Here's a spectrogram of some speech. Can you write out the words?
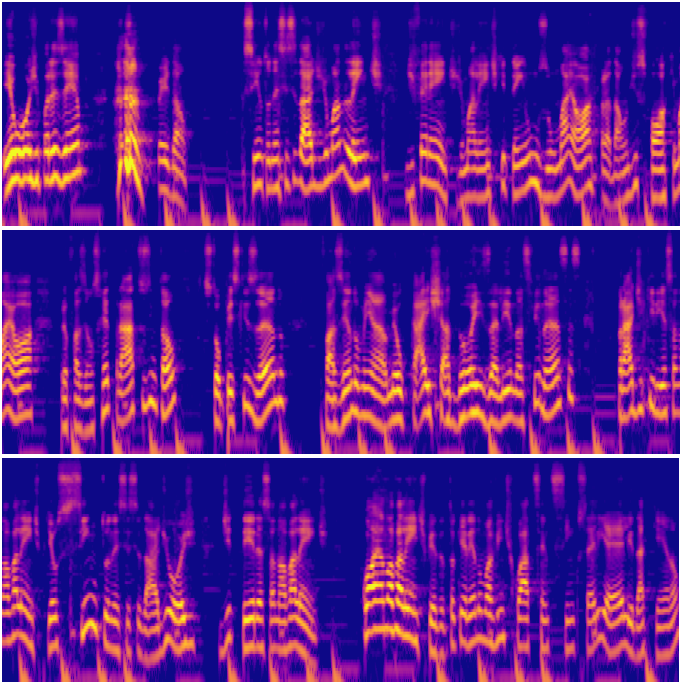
Eu hoje, por exemplo, perdão, sinto necessidade de uma lente diferente, de uma lente que tem um zoom maior para dar um desfoque maior, para eu fazer uns retratos. Então, estou pesquisando, fazendo minha, meu caixa 2 ali nas finanças para adquirir essa nova lente, porque eu sinto necessidade hoje de ter essa nova lente. Qual é a nova lente, Pedro? Eu estou querendo uma 2405 série L da Canon,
